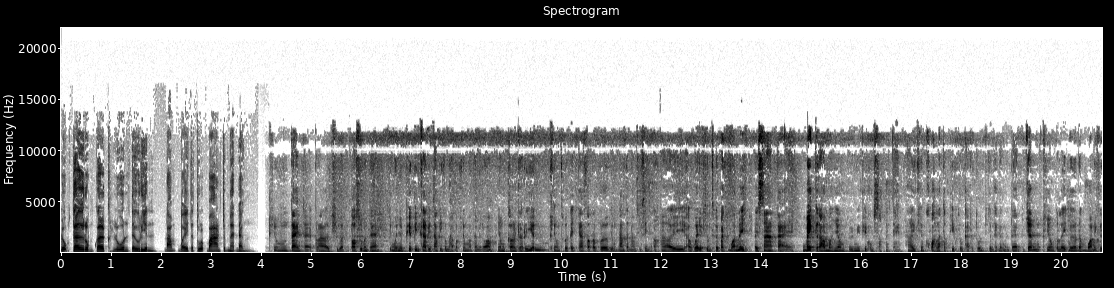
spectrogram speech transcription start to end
លោកត្រូវរំកិលខ្លួនទៅរៀនដើម្បីទទួលបានចំណេះដឹង។ ខ្ញុំតែងតែប្រើជីវិតតស៊ូមែនតើជាមួយនឹងភាពពីការពីតាំងពីកំណើតរបស់ខ្ញុំមកតែម្ដងខ្ញុំកលទៅរៀនខ្ញុំធ្វើកិច្ចការសពអើខ្ញុំដាំដំណាំផ្សេងៗទាំងអស់ហើយអ្វីដែលខ្ញុំធ្វើបច្ចុប្បន្ននេះដោយសារតែ background របស់ខ្ញុំគឺមានភាពកំសត់មែនតើហើយខ្ញុំខ្វះលទ្ធភាពក្នុងការទទួលចំណេះដឹងមែនតើអញ្ចឹងខ្ញុំក៏លេចមើលតំបន់នេះគឺ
